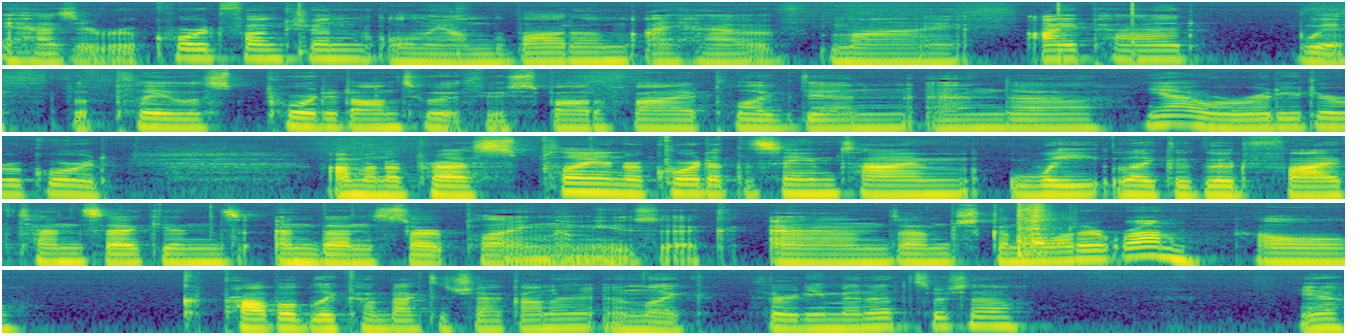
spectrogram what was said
It has a record function only on the bottom. I have my iPad with the playlist ported onto it through Spotify plugged in, and uh, yeah, we're ready to record. I'm gonna press play and record at the same time, wait like a good 5-10 seconds, and then start playing the music. And I'm just gonna let it run. I'll probably come back to check on it in like 30 minutes or so. Yeah.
